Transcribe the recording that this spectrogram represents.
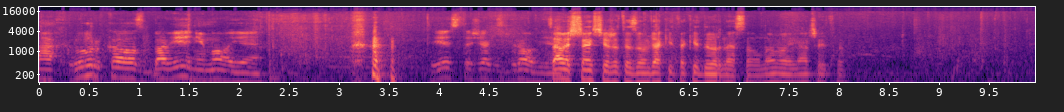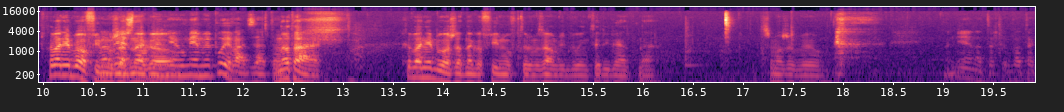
Ach, rurko, zbawienie moje. Ty jesteś jak zdrowie. Całe szczęście, że te zombiaki takie durne są, no bo inaczej to... Chyba nie było filmu no wiesz, żadnego... No, my nie umiemy pływać za to. No tak. Chyba nie było żadnego filmu, w którym zombie były inteligentne. Czy może był? No nie, no to chyba tak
